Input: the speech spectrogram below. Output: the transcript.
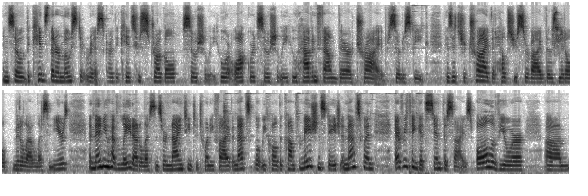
And so the kids that are most at risk are the kids who struggle socially, who are awkward socially, who haven't found their tribe, so to speak, because it's your tribe that helps you survive those middle middle adolescent years. And then you have late adolescence or 19 to 25, and that's what we call the confirmation stage, and that's when everything gets synthesized. All of your um,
